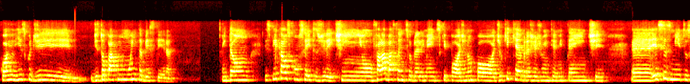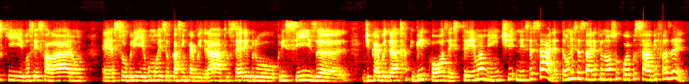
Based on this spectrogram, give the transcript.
corre o risco de, de topar com muita besteira. Então, explicar os conceitos direitinho, falar bastante sobre alimentos que pode, não pode, o que quebra jejum intermitente, é, esses mitos que vocês falaram é, sobre eu vou morrer se eu ficar sem carboidrato, o cérebro precisa de carboidrato, glicose é extremamente necessária, tão necessária que o nosso corpo sabe fazer.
